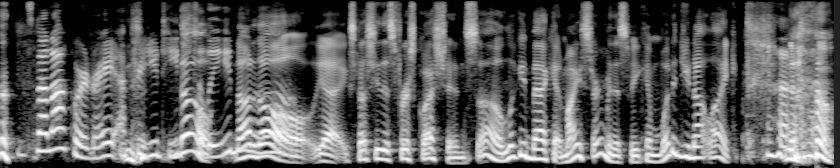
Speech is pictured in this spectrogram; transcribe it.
It's not awkward, right? After you teach no, to lead. not at all. Yeah, especially this first question. So, looking back at my sermon this weekend, what did you not like? no,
